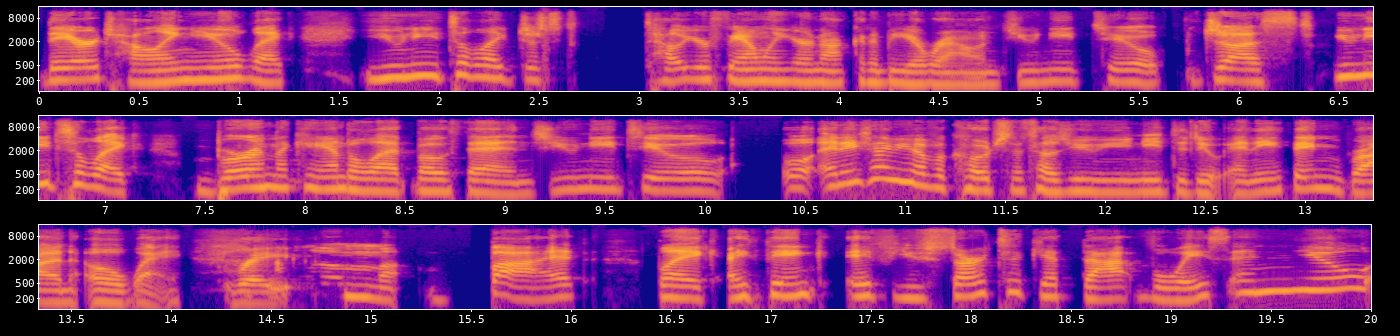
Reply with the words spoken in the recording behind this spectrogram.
they are telling you, like, you need to, like, just tell your family you're not going to be around. You need to just, you need to, like, burn the candle at both ends. You need to, well, anytime you have a coach that tells you you need to do anything, run away. Right. Um, but like I think if you start to get that voice in you,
